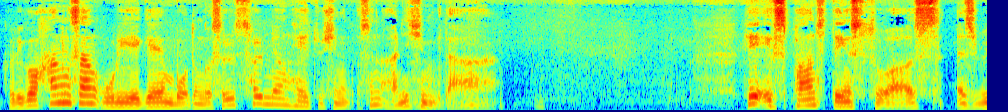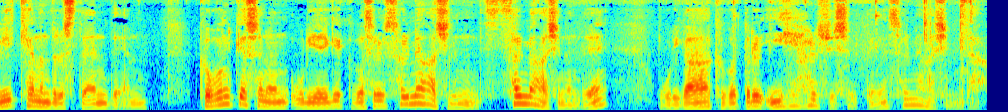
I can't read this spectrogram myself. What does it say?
그리고 항상 우리에게 모든 것을 설명해 주시는 것은 아니십니다. He expounds things to us as we can understand them. 그분께서는 우리에게 그것을 설명하시는, 설명하시는데 우리가 그것들을 이해할 수 있을 때 설명하십니다.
